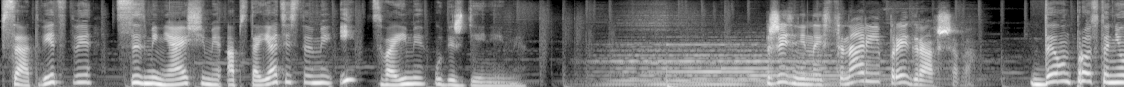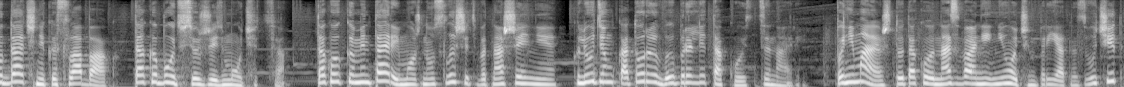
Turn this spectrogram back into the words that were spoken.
в соответствии с изменяющими обстоятельствами и своими убеждениями. Жизненный сценарий проигравшего. Да он просто неудачник и слабак, так и будет всю жизнь мучиться. Такой комментарий можно услышать в отношении к людям, которые выбрали такой сценарий. Понимаю, что такое название не очень приятно звучит,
